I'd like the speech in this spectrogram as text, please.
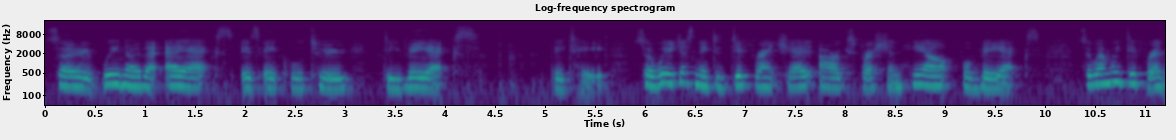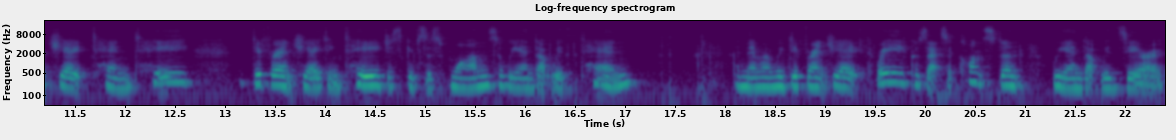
So we know that ax is equal to dvx dt. So we just need to differentiate our expression here for vx. So when we differentiate 10t, differentiating t just gives us 1, so we end up with 10. And then when we differentiate 3, because that's a constant, we end up with 0.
